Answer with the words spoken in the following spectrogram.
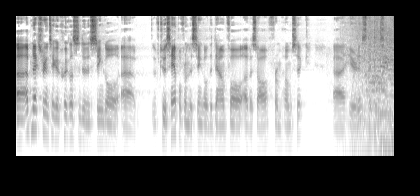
Uh, up next, we're going to take a quick listen to the single, uh, to a sample from the single "The Downfall of Us All" from Homesick. Uh, here it is. Take a listen.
